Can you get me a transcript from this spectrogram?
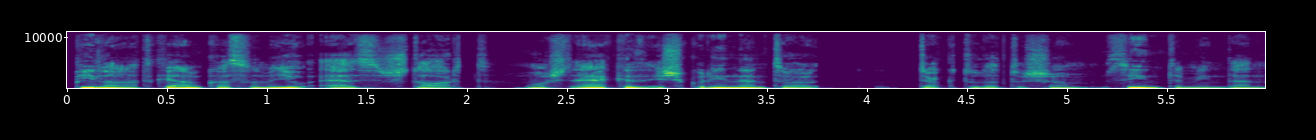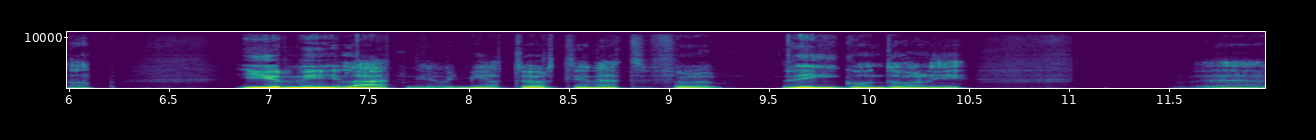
pillanat kell, amikor azt mondom, hogy jó, ez start, most elkezd, és akkor innentől tök tudatosan, szinte minden nap írni, látni, hogy mi a történet, föl végig gondolni, eh,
